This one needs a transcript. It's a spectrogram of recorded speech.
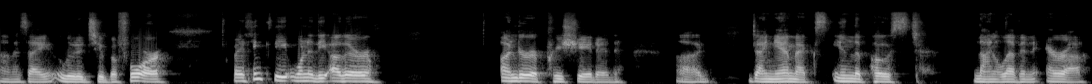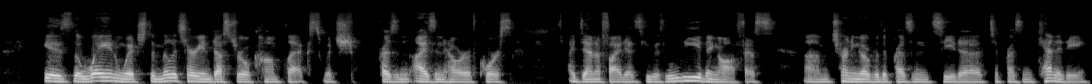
um, as I alluded to before. But I think the one of the other underappreciated uh, dynamics in the post 9/11 era is the way in which the military-industrial complex, which President Eisenhower, of course, identified as he was leaving office, um, turning over the presidency to, to President Kennedy,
